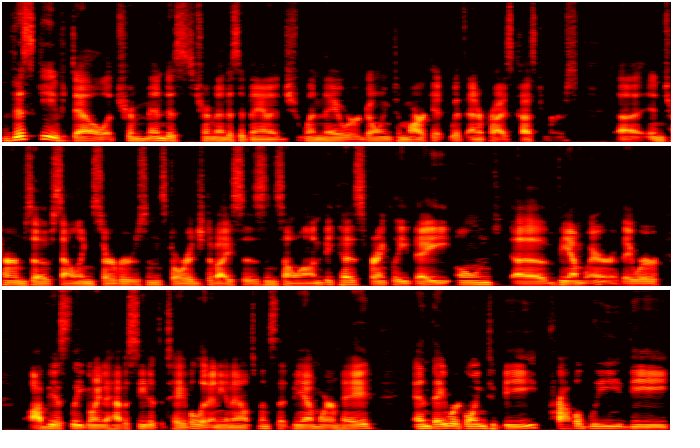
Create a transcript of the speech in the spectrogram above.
This gave Dell a tremendous, tremendous advantage when they were going to market with enterprise customers. Uh, in terms of selling servers and storage devices and so on, because frankly, they owned uh, VMware. They were obviously going to have a seat at the table at any announcements that VMware made, and they were going to be probably the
